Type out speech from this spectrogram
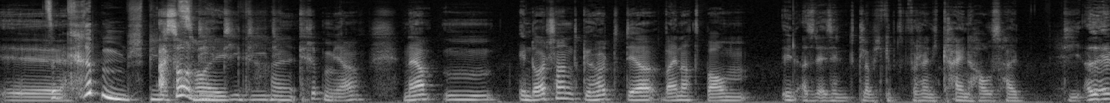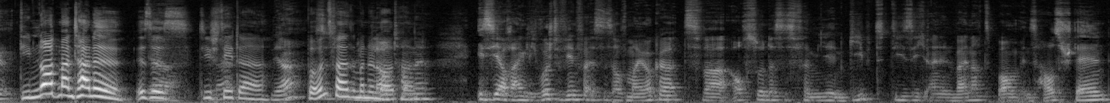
So Äh, Krippenspielzeug. Ach so, die, die, die, die halt. Krippen, ja. Naja, in Deutschland gehört der Weihnachtsbaum, also der ist, glaube ich, gibt wahrscheinlich kein Haushalt, die, also äh, Die Nordmantanne ist Ja. es. Die steht da. Ja, Bei uns war es immer eine. Nordmann. Ist ja auch eigentlich wurscht. Auf jeden Fall ist es auf Mallorca zwar auch so, dass es Familien gibt, die sich einen Weihnachtsbaum ins Haus stellen.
